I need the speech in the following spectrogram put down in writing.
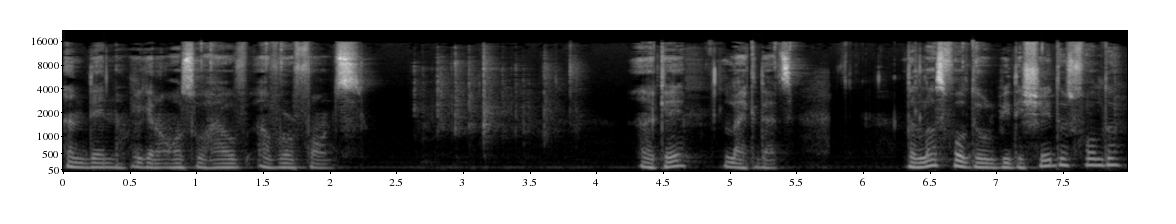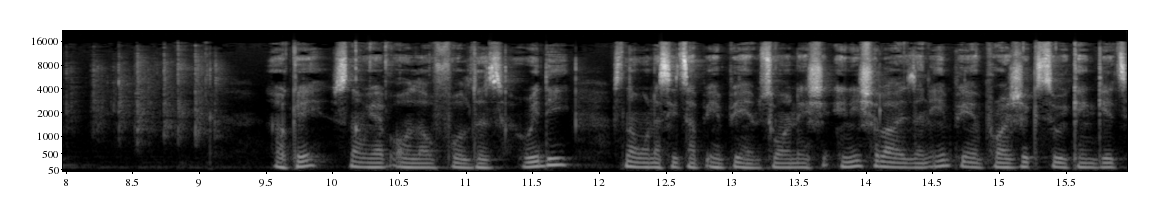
and then we can also have our fonts. Okay like that. The last folder will be the shaders folder. Okay so now we have all our folders ready. So now I want to set up npm so I initialize an npm project so we can get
